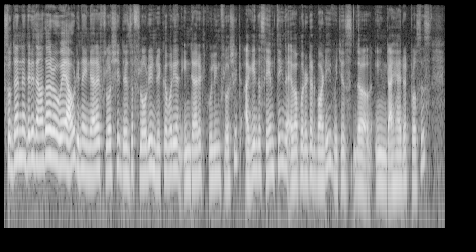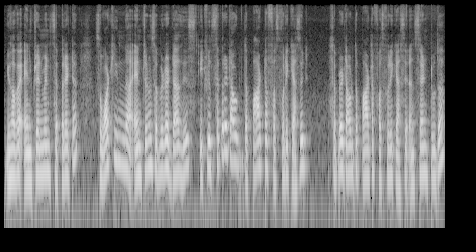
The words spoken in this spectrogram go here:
So, then there is another way out in the indirect flow sheet there is the fluorine recovery and indirect cooling flow sheet again the same thing the evaporator body which is the in dihydrate process you have an entrainment separator. So, what in the entrainment separator does is it will separate out the part of phosphoric acid separate out the part of phosphoric acid and send to the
